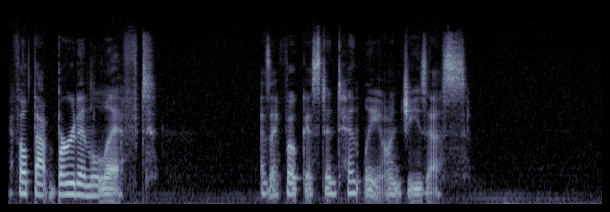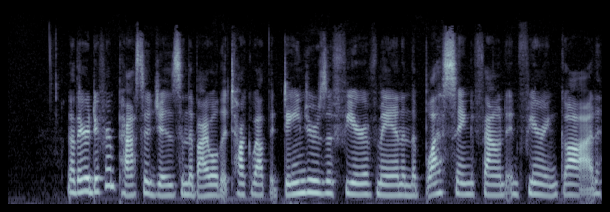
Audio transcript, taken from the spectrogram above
I felt that burden lift as I focused intently on Jesus. Now, there are different passages in the Bible that talk about the dangers of fear of man and the blessing found in fearing God.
